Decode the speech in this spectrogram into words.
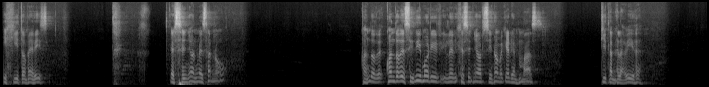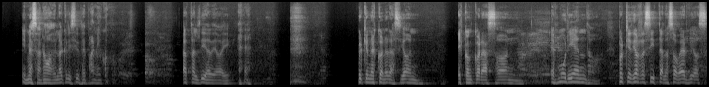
Hijito me dice, el Señor me sanó. Cuando, cuando decidí morir y le dije, Señor, si no me quieres más, quítame la vida. Y me sanó de la crisis de pánico. Hasta el día de hoy. Porque no es con oración, es con corazón, es muriendo. Porque Dios resiste a los soberbios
